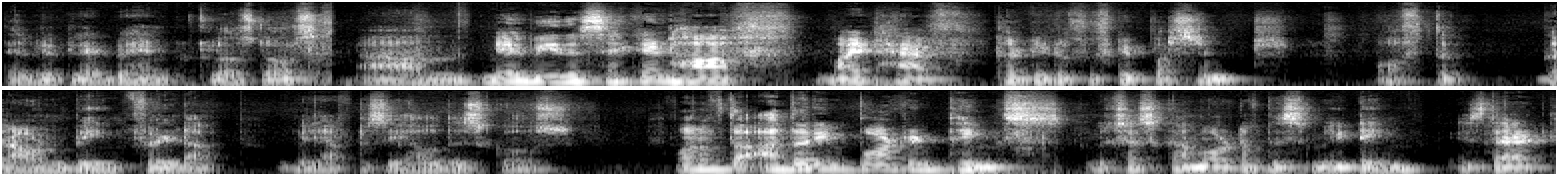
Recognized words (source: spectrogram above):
They'll be played behind closed doors. Um, maybe the second half might have 30 to 50 percent of the ground being filled up. We'll have to see how this goes. One of the other important things which has come out of this meeting is that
